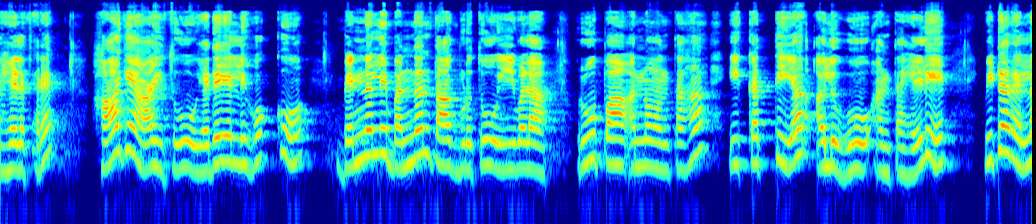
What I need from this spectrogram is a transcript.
ಹೇಳ್ತಾರೆ. ಹಾಗೆ ಆಯಿತು ಎದೆಯಲ್ಲಿ ಹೊಕ್ಕು ಬೆನ್ನಲ್ಲಿ ಬಂದಂತಾಗ್ಬಿಡ್ತು ಇವಳ ರೂಪ ಅನ್ನುವಂತಹ ಈ ಕತ್ತಿಯ ಅಲುಗು ಅಂತ ಹೇಳಿ ವಿಟರೆಲ್ಲ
